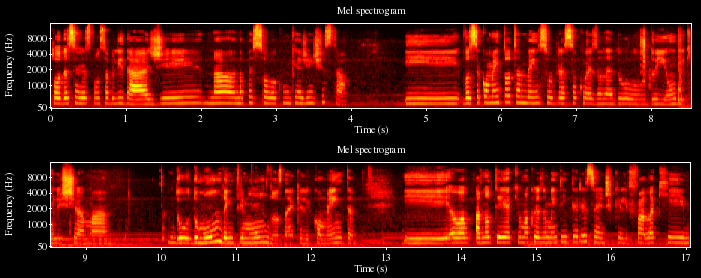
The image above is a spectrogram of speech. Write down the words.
toda essa responsabilidade na, na pessoa com que a gente está. E você comentou também sobre essa coisa, né, do, do Jung, que ele chama do, do mundo entre mundos, né, que ele comenta. E eu anotei aqui uma coisa muito interessante, que ele fala que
